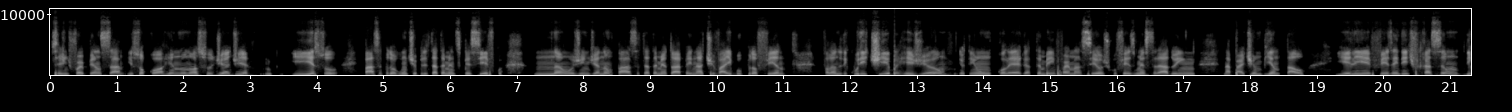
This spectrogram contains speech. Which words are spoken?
se a gente for pensar, isso ocorre no nosso dia a dia. E isso passa por algum tipo de tratamento específico? Não, hoje em dia não passa tratamento ah, para inativar ibuprofeno. Falando de Curitiba, região, eu tenho um colega também farmacêutico, fez mestrado em, na parte ambiental, e ele fez a identificação de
